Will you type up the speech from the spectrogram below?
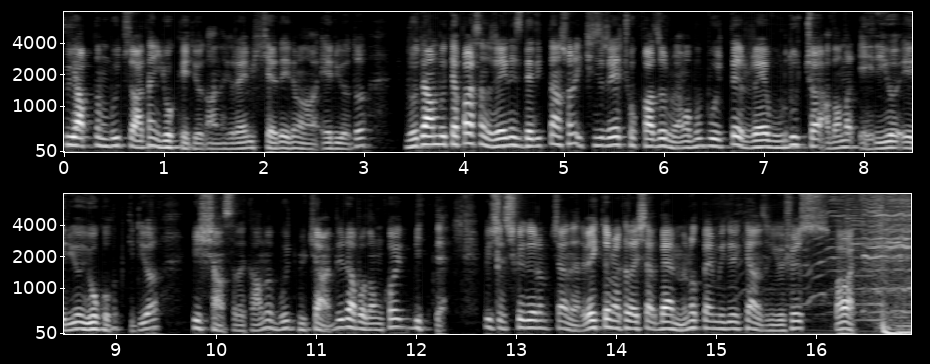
Şu yaptığım build zaten yok ediyordu. Hani R'm iki kere değdim ama eriyordu. Luden build yaparsanız R'niz dedikten sonra ikinci R'ye çok fazla vurmuyor. Ama bu build'de R vurdukça adamlar eriyor eriyor yok olup gidiyor. Hiç şansları kalmıyor. Build mükemmel. Bir Rabodon koy bitti. Bir teşekkür ediyorum. Canlar bekliyorum arkadaşlar. Beğenmeyi unutmayın videoyu. Kendinize görüşürüz. Bye bye.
